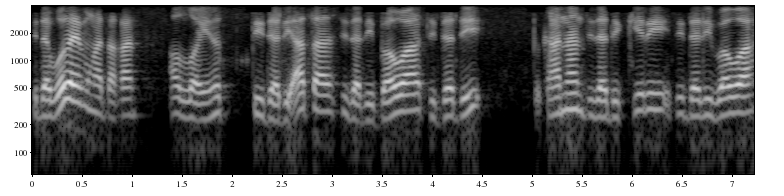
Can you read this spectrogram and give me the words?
Tidak boleh mengatakan Allah ini tidak di atas, tidak di bawah, tidak di kanan, tidak di kiri, tidak di bawah.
